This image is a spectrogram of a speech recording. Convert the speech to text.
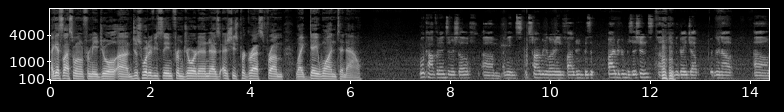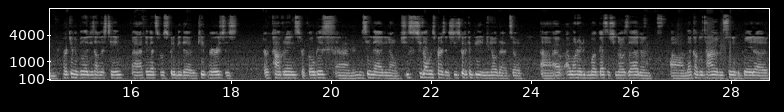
I guess last one for me, Jewell. Um, just what have you seen from Jordan as as she's progressed from like day one to now? More confidence in herself. Um, I mean, it's, it's hard when you're learning five different five different positions. Um, she's doing a great job figuring out um, her capabilities on this team. Uh, I think that's what's going to be the key for her is just her confidence, her focus, um, and we've seen that. You know, she's she's always present. She's going to compete, and we know that. So uh, I, I want her to be more aggressive. She knows that, and um, that comes with time. And we've seen it create a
